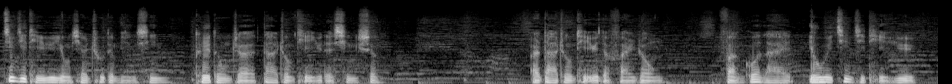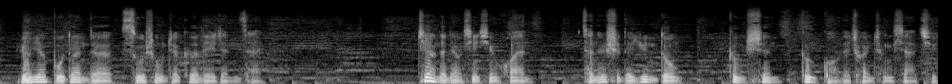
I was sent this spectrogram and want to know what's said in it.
竞技体育涌现出的明星，推动着大众体育的兴盛，而大众体育的繁荣，反过来又为竞技体育源源不断的输送着各类人才。这样的良性循环，才能使得运动更深更广的传承下去。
